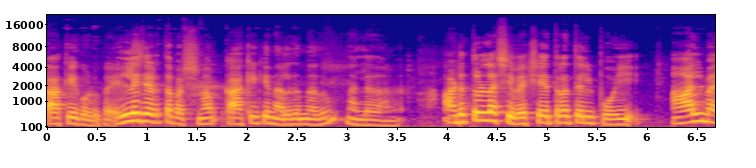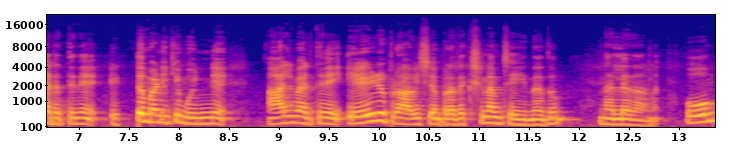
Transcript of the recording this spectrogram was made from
കാക്കയ്ക്ക് കൊടുക്കുക. എള്ള് ചേർത്ത ഭക്ഷണം കാക്കയ്ക്ക് നൽകുന്നതും നല്ലതാണ്. അടുത്തുള്ള ശിവക്ഷേത്രത്തിൽ പോയി ആൽമരത്തിന് എട്ട് മണിക്ക് മുന്നേ ആൽമരത്തിനെ ഏഴ് പ്രാവശ്യം പ്രദക്ഷിണം ചെയ്യുന്നതും നല്ലതാണ്. ഓം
